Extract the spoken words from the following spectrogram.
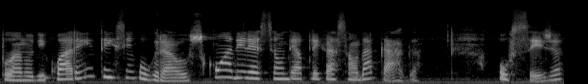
plano de 45 graus com a direção de aplicação da carga, ou seja,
